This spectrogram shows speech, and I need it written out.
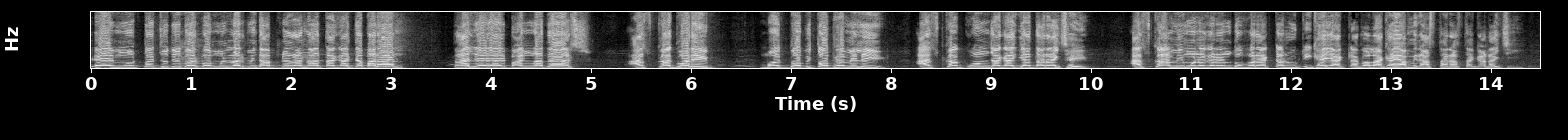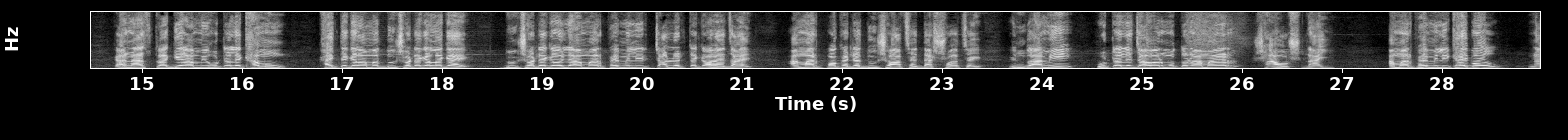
এই মুহূর্তে যদি দ্রব্যমূল্যের মিদে আপনারা না তাকাইতে পারেন, তাহলে এই বাংলাদেশ আজকা গরিব, মধ্যবিত্ত ফ্যামিলি আজকা কোন জায়গায় গিয়ে দাঁড়াইছে? আজকে আমি মনে করেন দুপুরে একটা রুটি খাই, একটা গলা খাই, আমি রাস্তায় রাস্তায় কাটাইছি। কারণ আজকে গিয়ে আমি হোটেলে খামু, খাইতে গেলে আমার দুশো টাকা লাগে। দুশো টাকা হলে আমার ফ্যামিলির চাউলের টাকা হয়ে যায়। আমার পকেটে দুশো আছে, দেড়শো আছে। কিন্তু আমি হোটেলে যাওয়ার মতন আমার সাহস নাই। আমার ফ্যামিলি খাইব? না,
